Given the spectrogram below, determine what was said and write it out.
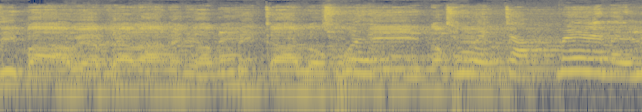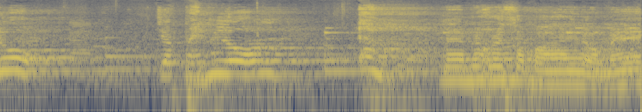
ที่มาแววดารานะครับ เป็นการหลงช่วัวนยนี้น้องช่วยแอนจับแม่หน่อยลูก จะเป็นลม แม่ไม่ค่อยสบายเหรอแม่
